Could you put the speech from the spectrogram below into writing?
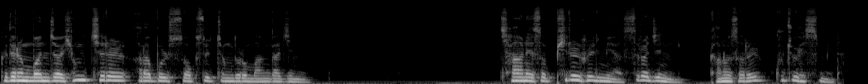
그들은 먼저 형체를 알아볼 수 없을 정도로 망가진 차 안에서 피를 흘리며 쓰러진 간호사를 구조했습니다.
